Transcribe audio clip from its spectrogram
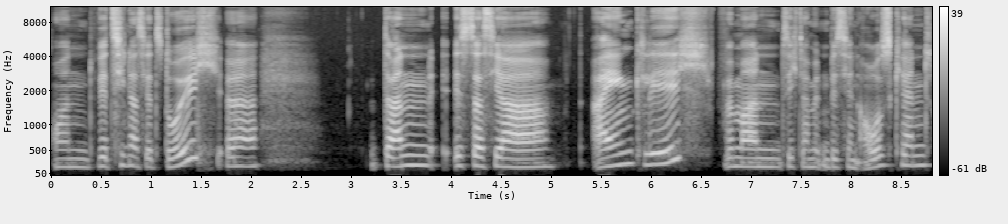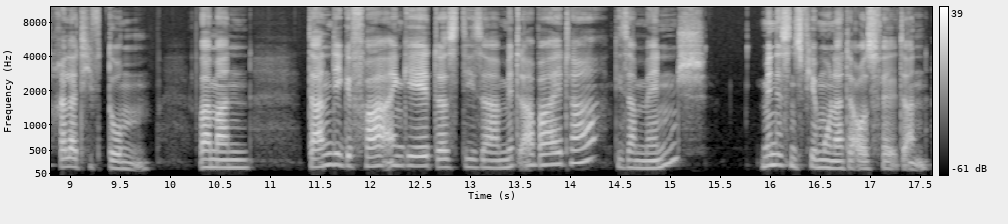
und wir ziehen das jetzt durch, äh, dann ist das ja eigentlich, wenn man sich damit ein bisschen auskennt, relativ dumm, weil man dann die Gefahr eingeht, dass dieser Mitarbeiter, dieser Mensch mindestens vier Monate ausfällt dann.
